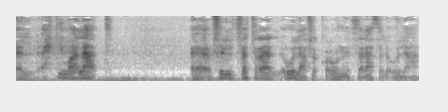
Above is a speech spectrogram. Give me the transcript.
الاحتمالات آه، في الفترة الأولى في القرون الثلاثة الأولى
